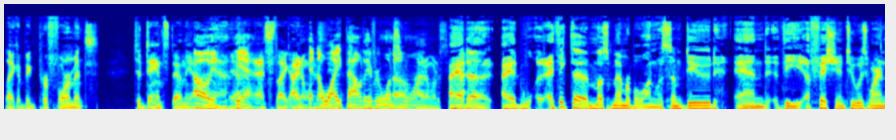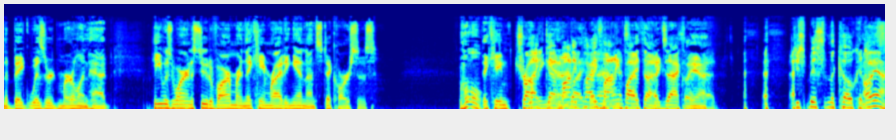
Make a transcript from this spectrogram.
like a big performance to dance down the aisle. Oh, yeah. Yeah. That's like, I don't And a wanna see that. wipeout every once in a Oh, while. I don't want to see I had that. uh, had I think the most memorable one was some dude and the officiant who was wearing the big wizard Merlin hat. He was wearing a suit of armor, and they came riding in on stick horses. Oh, They came trotting Like, uh, in Monty like, Python? like Monty Python, exactly. Yeah. Just missing the coconuts. Oh yeah,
